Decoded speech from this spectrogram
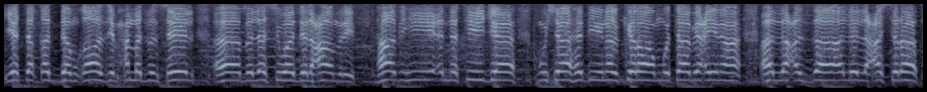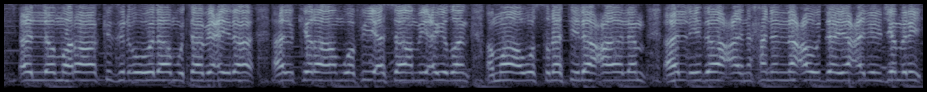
يتقدم غازي محمد بن سيل بالأسود العامري. هذه النتيجة مشاهدينا الكرام متابعينا الأعزاء للعشرة المراكز الأولى متابعينا الكرام وفي أسامي أيضا ما وصلت إلى عالم الإذاعة. نحن نعود يا علي الجمري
